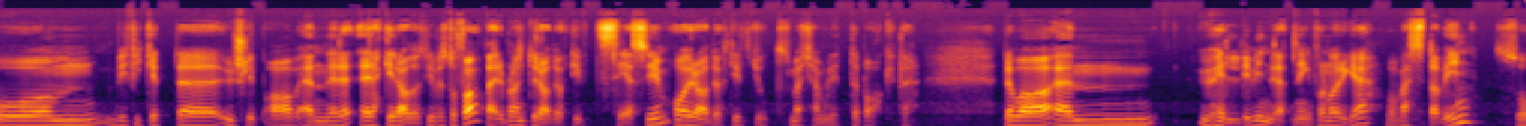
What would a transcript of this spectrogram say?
Og mm, vi fikk et uh, utslipp av en rekke radioaktive stoffer, deriblant radioaktivt cesium og radioaktivt jod, som jeg kommer litt tilbake til. Det var en uheldig vindretning for Norge, og vestavind, så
